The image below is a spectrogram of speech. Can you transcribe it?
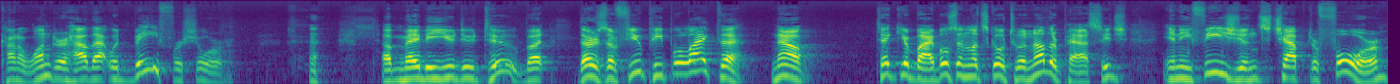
kind of wonder how that would be for sure. uh, maybe you do too, but there's a few people like that. Now, take your Bibles and let's go to another passage in Ephesians chapter 4.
